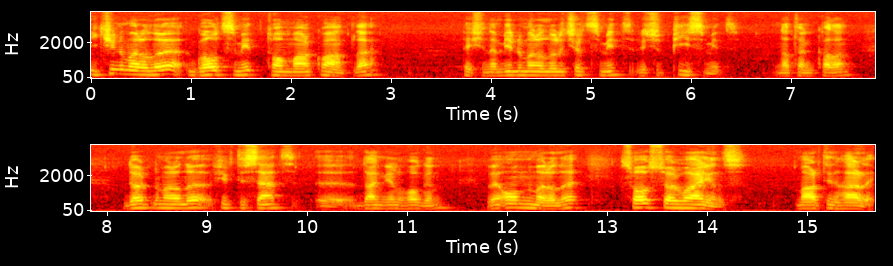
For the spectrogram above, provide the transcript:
2 numaralı Goldsmith Tom Marquardt'la peşinden 1 numaralı Richard Smith, Richard P. Smith, Nathan Cullen. 4 numaralı 50 Cent, e, Daniel Hogan ve 10 numaralı Soul Surveillance, Martin Harley.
